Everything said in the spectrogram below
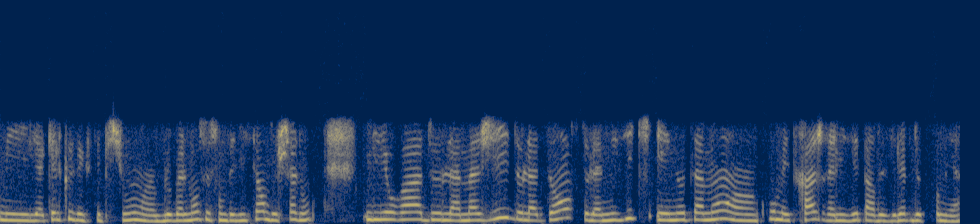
mais il y a quelques exceptions. Euh, globalement, ce sont des lycéens de Chalon. Il y aura de la magie, de la danse, de la musique et notamment un court métrage réalisé par des élèves de première.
